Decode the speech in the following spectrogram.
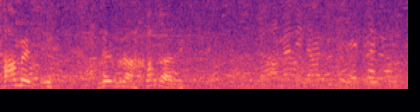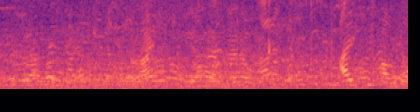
13 ზებრა არ არის 13 აი აი ყავდა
